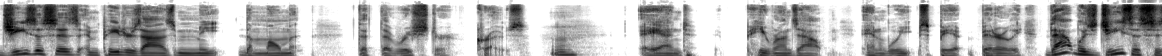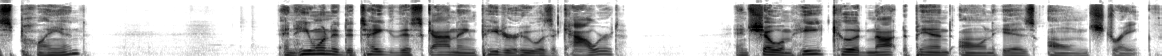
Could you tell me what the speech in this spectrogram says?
Jesus's and Peter's eyes meet the moment that the rooster crows. Mm. And he runs out and weeps bit- bitterly. That was Jesus's plan. And he wanted to take this guy named Peter, who was a coward, and show him he could not depend on his own strength.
